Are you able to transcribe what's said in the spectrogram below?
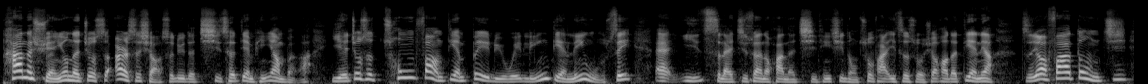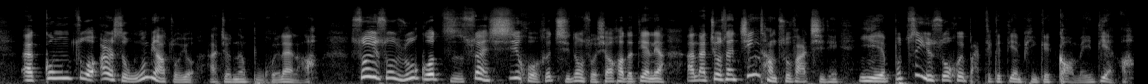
它呢选用的就是二十小时率的汽车电瓶样本啊，也就是充放电倍率为零点零五 C，哎，以此来计算的话呢，启停系统触发一次所消耗的电量，只要发动机哎工作二十五秒左右啊，就能补回来了啊。所以说，如果只算熄火和启动所消耗的电量啊，那就算经常触发启停，也不。至于说会把这个电瓶给搞没电啊，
